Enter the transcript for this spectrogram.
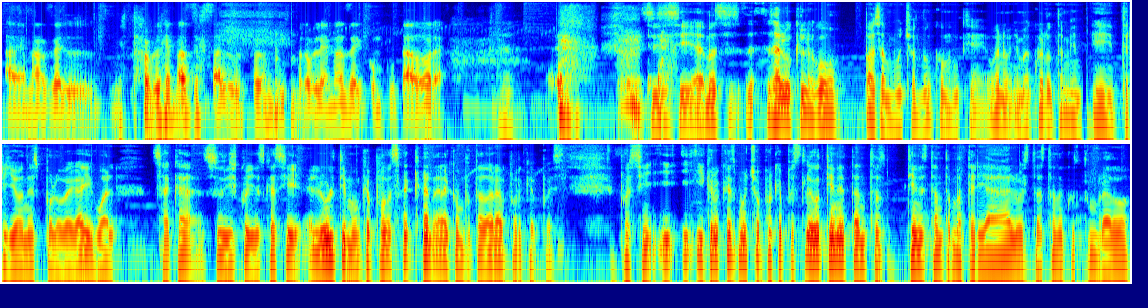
además de mis problemas de salud, fueron mis problemas de computadora. Sí, sí, sí. Además es, algo que luego pasa mucho, ¿no? Como que, bueno, yo me acuerdo también, eh, Trillones, Polo Vega, igual saca su disco y es casi el último que puedo sacar de la computadora porque pues, pues sí, y, creo que es mucho porque pues luego tiene tantos, tienes tanto material o estás tan acostumbrado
